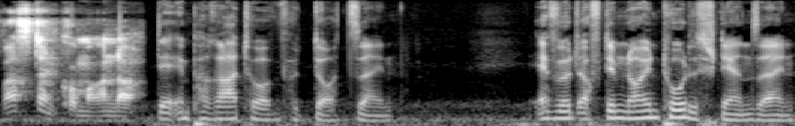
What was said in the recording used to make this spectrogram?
Was denn, Commander? Der Imperator wird dort sein. Er wird auf dem neuen Todesstern sein.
